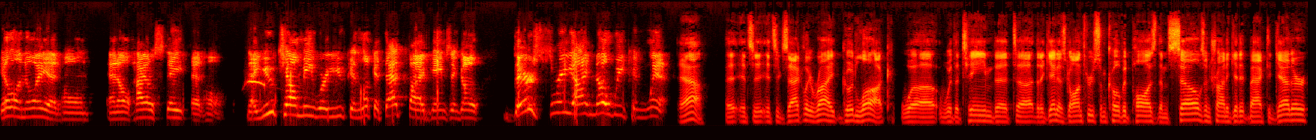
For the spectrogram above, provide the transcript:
Illinois at home, and Ohio State at home. Now, you tell me where you can look at that five games and go, there's three I know we can win. Yeah. It's it's exactly right. Good luck uh, with a team that uh, that again has gone through some COVID pause themselves and trying to get it back together.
